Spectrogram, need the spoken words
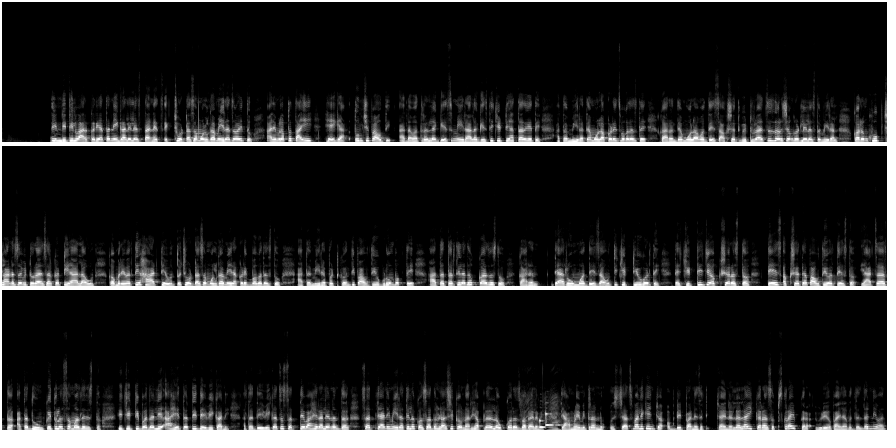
दिंडीतील वारकरी आता निघालेले असतानाच एक छोटासा मुलगा मीराजवळ येतो आणि मला लागतो ताई हे घ्या तुमची पावती. आता मात्र लगेच मीरा लगेच ती चिठ्ठी हातात घेते. आता मीरा त्या मुलाकडेच बघत असते कारण त्या मुलामध्ये साक्षात विठुरायाचंच दर्शन घडलेलं असतं मीराला. कारण खूप छान असं विठुरायासारखा टिया लावून कमरेवरती हात ठेवून तो छोटासा मुलगा मीराकडे बघत असतो. आता मीरा पटकन ती पावती उघडून बघते. आता तर तिला धक्काच असतो कारण त्या रूममध्ये जाऊन ती चिठ्ठी उघडते. त्या चिठ्ठीत जे अक्षर असतं तेच अक्षर त्या पावतीवरती असतं. याचा अर्थ आता धूमकेतूला समजले असतं ही चिठ्ठी बदलली आहे तर ती देविकाने. आता देविकाचं सत्य बाहेर आल्यानंतर सत्य आणि मीरा तिला कसा धडा शिकवणार हे आपल्याला लवकरच बघायला मिळेल. त्यामुळे मित्रांनो अशाच मालिकेंच्या अपडेट पाहण्यासाठी चॅनलला लाईक करा सबस्क्राईब करा. व्हिडिओ पाहिल्याबद्दल धन्यवाद.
